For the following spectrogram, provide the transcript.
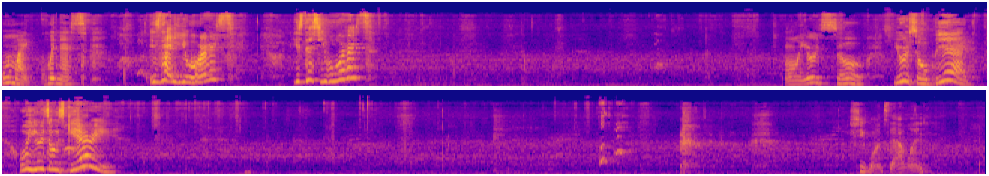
Oh my goodness. Is that yours? Is this yours? Oh, you're so, you're so big. Oh, you're so scary. she wants that one.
